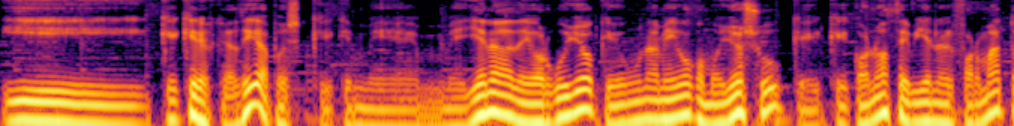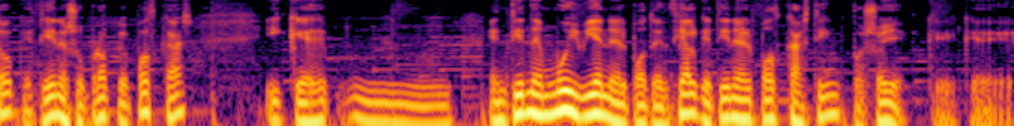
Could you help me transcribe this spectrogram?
y ¿qué quieres que os diga? Pues que, me, llena de orgullo que un amigo como Josu, que, conoce bien el formato, que tiene su propio podcast y que mm, entiende muy bien el potencial que tiene el podcasting, pues oye, que, que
